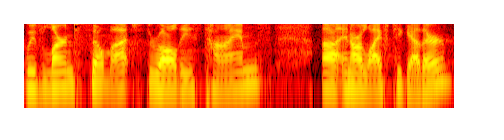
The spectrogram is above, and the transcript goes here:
we have learned so much through all these times uh, in our life together.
